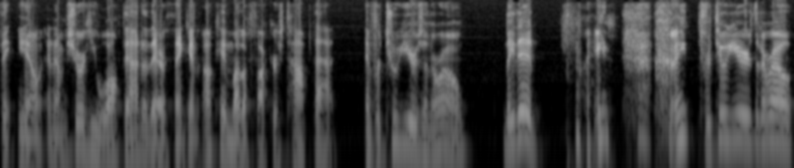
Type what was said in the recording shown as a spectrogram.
th- you know, and I'm sure he walked out of there thinking, "Okay, motherfuckers, top that." And for two years in a row, they did, right? right? For two years in a row,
